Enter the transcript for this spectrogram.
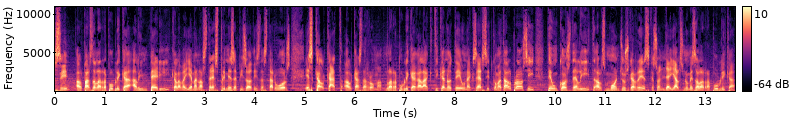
Sí, el pas de la República a l'imperi, que la veiem en els tres primers episodis de Star Wars, és calcat al cas de Roma. La República Galàctica no té un exèrcit com a tal, però sí té un cos d'elit, els monjos guerrers, que són lleials només a la República.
